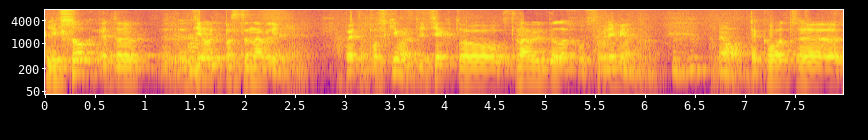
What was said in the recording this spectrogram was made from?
Левсок это э, делать постановление. Поэтому пуским это те, кто устанавливает Галаху современную. Ну вот. Так вот, э,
